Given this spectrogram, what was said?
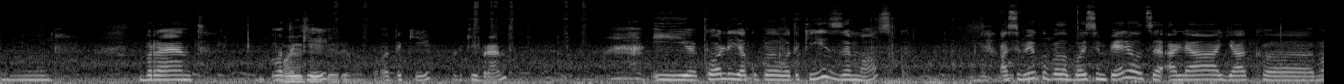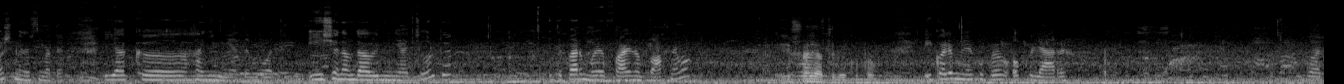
м, бренд отакий. Отакий, отакий бренд. І Колі я купила отакий The Mask. А собі купила Boys Imperial, це аля як. е, Можеш мене знімати? Як ганімеди. От. І ще нам дали мініатюрки. І тепер ми файно пахнемо. І що я тобі купив? І Коля мені купив окуляри. Вот.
